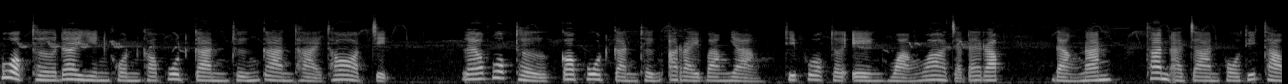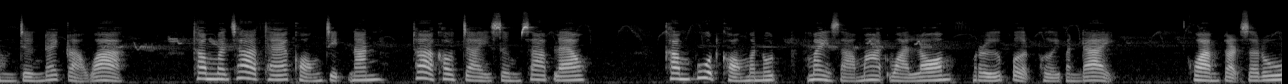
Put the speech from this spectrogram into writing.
พวกเธอได้ยินคนเขาพูดกันถึงการถ่ายทอดจิต แล้วพวกเธอก็พูดกันถึงอะไรบางอย่างที่พวกเธอเองหวังว่าจะได้รับ ดังนั้น ท่านอาจารย์โพธิธรรมจึงได้กล่าวว่า ธรรมชาติแท้ของจิตนั้น ถ้าเข้าใจซึมซาบแล้วคำพูดของมนุษย์ไม่สามารถหวานล้อมหรือเปิดเผยมันได้ ความตรัสรู้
